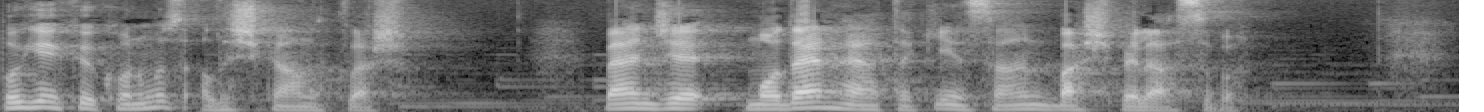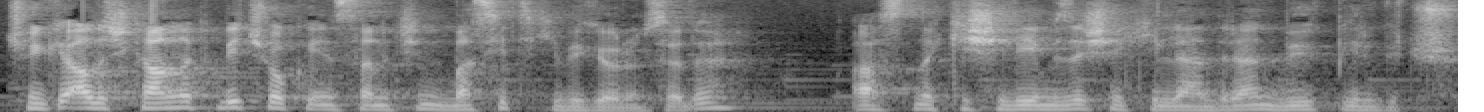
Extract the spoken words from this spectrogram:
Bugünkü konumuz alışkanlıklar. Bence modern hayattaki insanın baş belası bu. Çünkü alışkanlık birçok insan için basit gibi görünse de aslında kişiliğimizi şekillendiren büyük bir güç.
